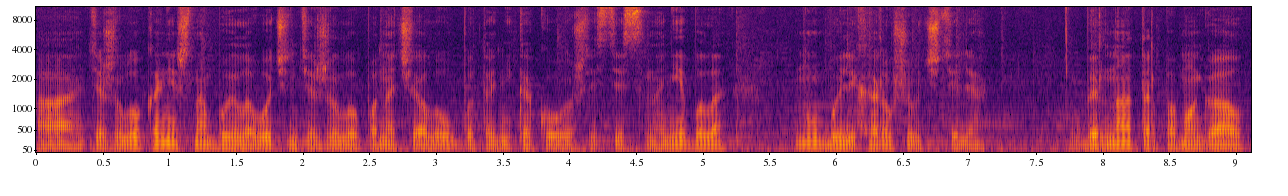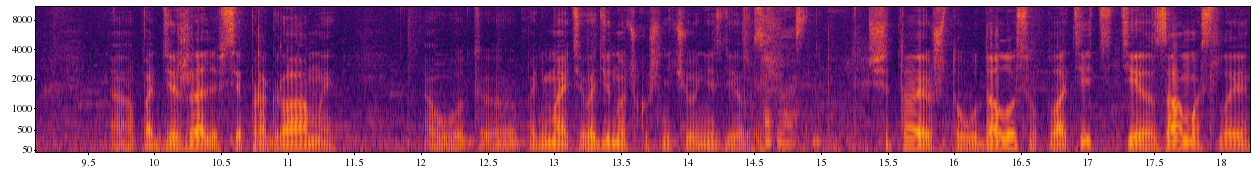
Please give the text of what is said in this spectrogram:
А тяжело, конечно, было, очень тяжело. Поначалу опыта никакого уж, естественно, не было. Ну, были хорошие учителя. Губернатор помогал, а, поддержали все программы. Вот, э, понимаете, в одиночку ж ничего не сделаешь. Согласна. Считаю, что удалось воплотить те замыслы,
